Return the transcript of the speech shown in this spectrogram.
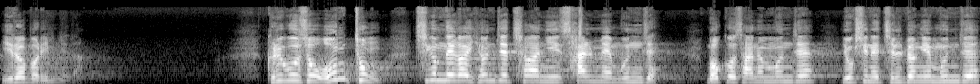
잃어버립니다. 그리고서 온통 지금 내가 현재 처한 이 삶의 문제, 먹고 사는 문제, 육신의 질병의 문제,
